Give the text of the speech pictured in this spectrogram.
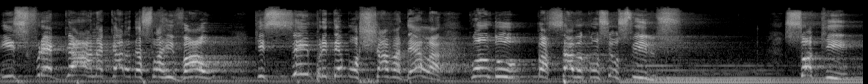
e esfregar na cara da sua rival, que sempre debochava dela quando passava com seus filhos. Só que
